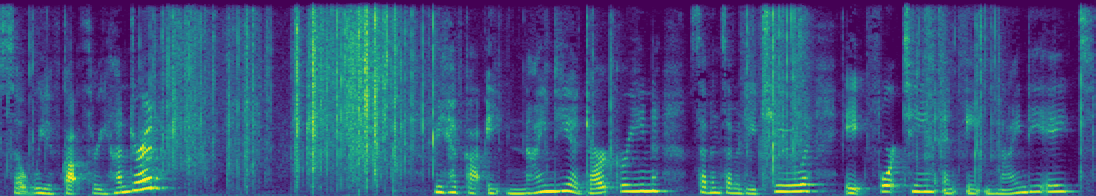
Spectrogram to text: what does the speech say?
So we have got 300. We have got 890, a dark green, 772, 814, and 898.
